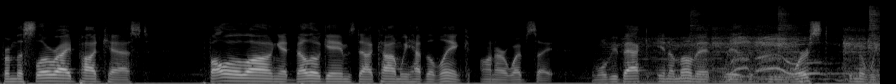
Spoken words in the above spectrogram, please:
from the Slow Ride podcast. Follow along at velogames.com. We have the link on our website. And we'll be back in a moment with the worst in the week.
